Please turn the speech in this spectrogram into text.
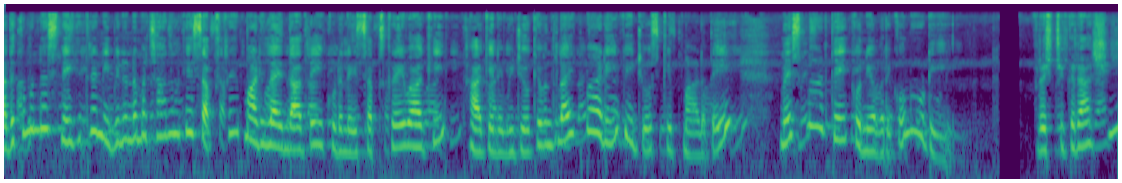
ಅದಕ್ಕೂ ಮುನ್ನ ಸ್ನೇಹಿತರೆ, ನೀವಿನ್ನು ನಮ್ಮ ಚಾನಲ್ಗೆ ಸಬ್ಸ್ಕ್ರೈಬ್ ಮಾಡಿಲ್ಲ ಎಂದಾದ್ರೆ ಈ ಕೂಡಲೇ ಸಬ್ಸ್ಕ್ರೈಬ್ ಆಗಿ ಹಾಗೆಯೇ ವಿಡಿಯೋಗೆ ಒಂದು ಲೈಕ್ ಮಾಡಿ, ವಿಡಿಯೋ ಸ್ಕಿಪ್ ಮಾಡದೆ, ಮಿಸ್ ಮಾಡದೆ ಕೊನೆಯವರೆಗೂ ನೋಡಿ. ವೃಶ್ಚಿಕ ರಾಶಿ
